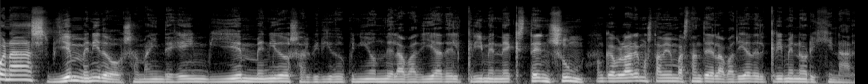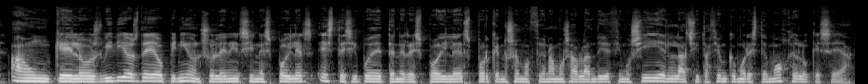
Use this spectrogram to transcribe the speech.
Buenas, bienvenidos a Mind the Game, bienvenidos al vídeo de opinión de la abadía del crimen extensum, aunque hablaremos también bastante de la abadía del crimen original. Aunque los vídeos de opinión suelen ir sin spoilers, este sí puede tener spoilers porque nos emocionamos hablando y decimos sí en la situación que muere este monje o lo que sea.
